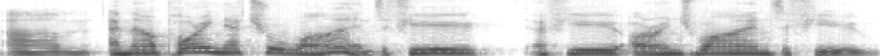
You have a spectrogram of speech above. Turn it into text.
Um, and they were pouring natural wines, a few a few orange wines, a few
